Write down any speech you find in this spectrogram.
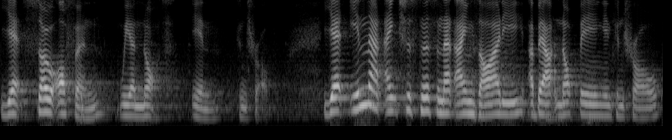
Yet, so often, we are not in control. Yet, in that anxiousness and that anxiety about not being in control,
